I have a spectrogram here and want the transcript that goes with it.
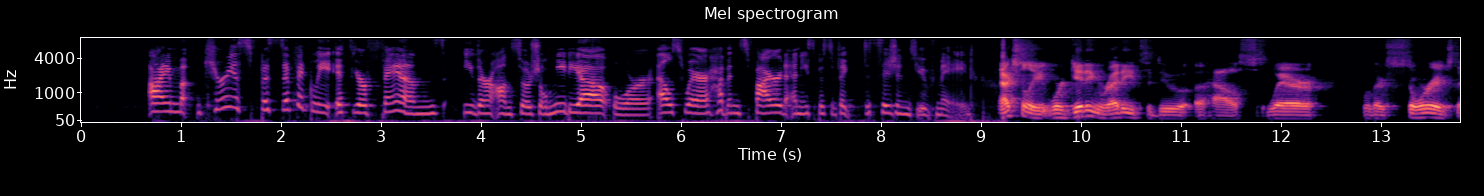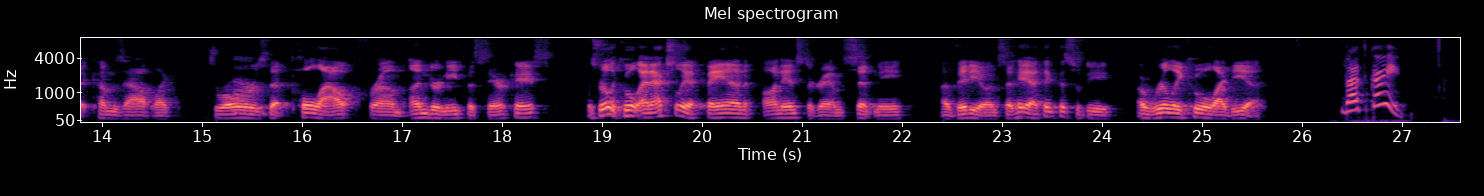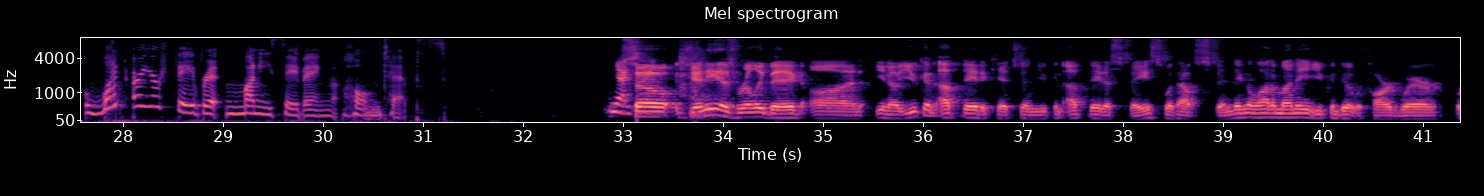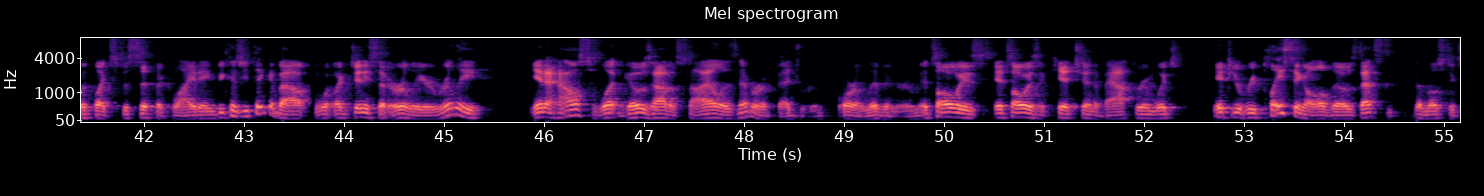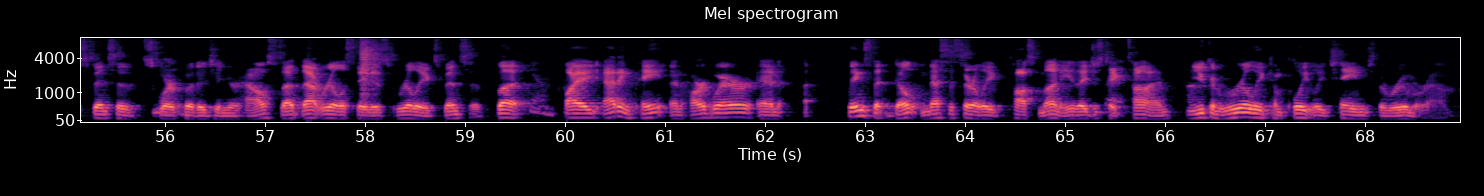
I'm curious specifically if your fans, either on social media or elsewhere, have inspired any specific decisions you've made. Actually, we're getting ready to do a house where well, there's storage that comes out like drawers that pull out from underneath the staircase. It's really cool. And actually, a fan on Instagram sent me a video and said, "Hey, I think this would be a really cool idea." That's great. What are your favorite money saving home tips? yeah So Jenny is really big on, you know, you can update a kitchen, you can update a space without spending a lot of money. You can do it with hardware, with like specific lighting, because you think about what, like Jenny said earlier, really in a house, what goes out of style is never a bedroom or a living room. It's always it's always a kitchen, a bathroom, which if you're replacing all of those, that's the most expensive square Yeah. footage in your house. That that real estate is really expensive. But Yeah. by adding paint and hardware and uh, things that don't necessarily cost money, they just Right. take time. You can really completely change the room around.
